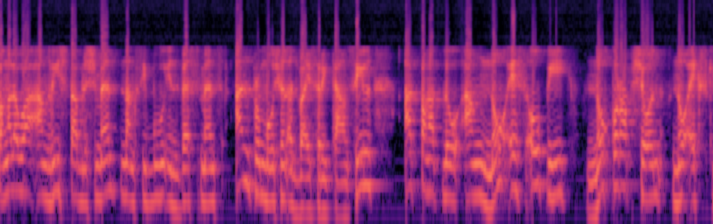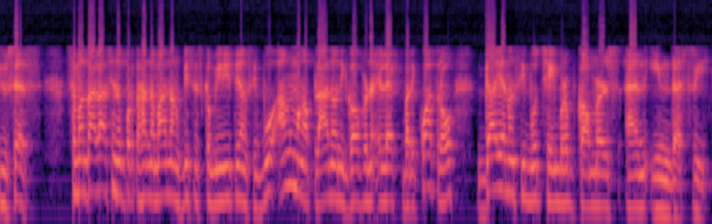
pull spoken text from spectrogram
Pangalawa, ang reestablishment ng Cebu Investments and Promotion Advisory Council. At pangatlo, ang no SOP, no corruption, no excuses. Samantala, sinuportahan naman ng business community ng Cebu ang mga plano ni Governor-elect Barry Cuatro gaya ng Cebu Chamber of Commerce and Industry.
